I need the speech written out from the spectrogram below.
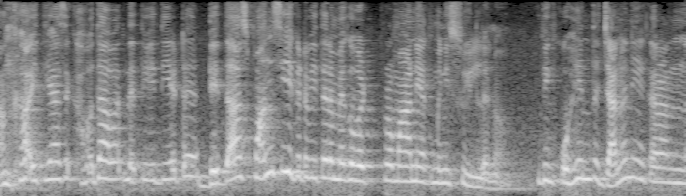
ලංකා ඉතිහාසයේ කවදාවත් නැති විදියට 2500කට විතර මෙගවට් ප්‍රමාණයක් මිනිස්සු ඉල්ලනවා. ඉතින් කොහෙන්ද ජනනය කරන්න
